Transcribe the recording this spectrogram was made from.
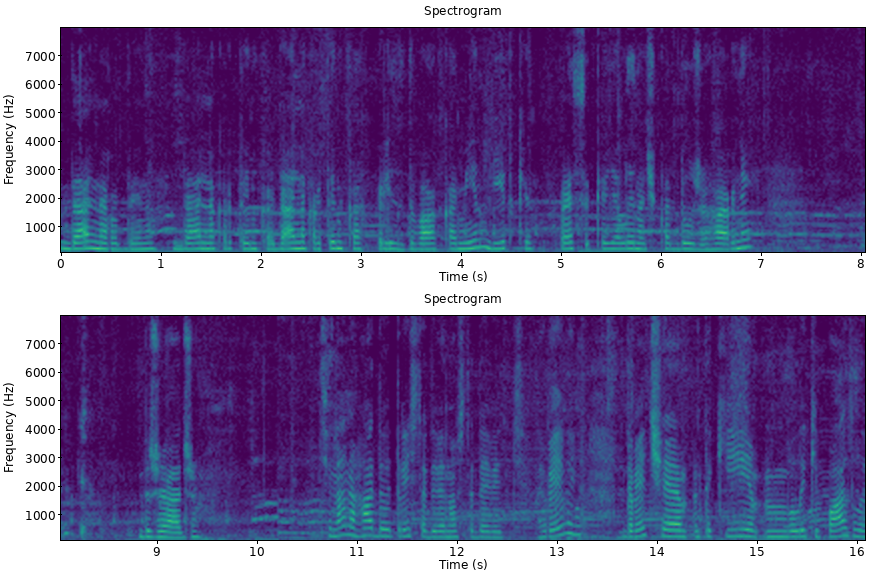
Ідеальна родина, ідеальна картинка, ідеальна картинка Різдва, камін, дітки, песики, ялиночка дуже гарний. Дуже раджу. Ціна нагадує 399 гривень. До речі, такі великі пазли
